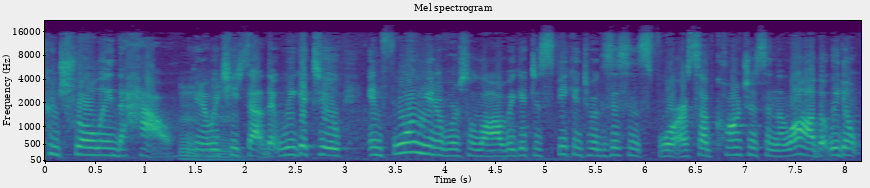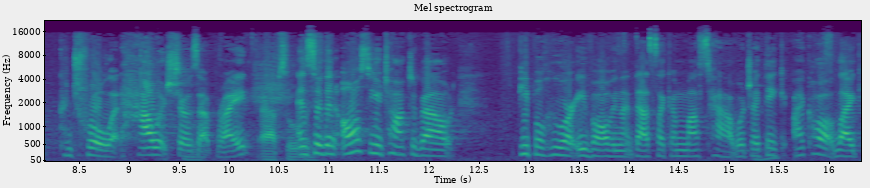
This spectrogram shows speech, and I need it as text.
controlling the how. You know, we Mm-hmm. teach that that we get to inform universal law, we get to speak into existence for our subconscious in the law, but we don't control it, how it shows up, right? Absolutely. And so then also you talked about people who are evolving that that's like a must have which Mm-hmm. i think i call it like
